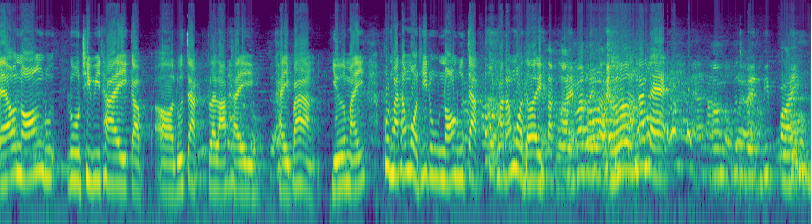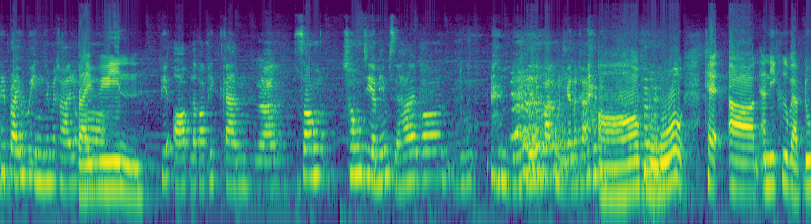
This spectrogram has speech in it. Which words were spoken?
แล้วน้องดูดูทีวีไทยกับเอ่อรู้จักละลาไทยใครบ้าง เยอะไหมพูดมาทั้งหมดที่ดูน้องรู้จักพูดมาทั้งหมดเลย หลากหลายมากเลยค่ะเออนั่นแหละเอิ่มมันจะเป็นพี่ไบรท์พี่ไบรท์วินใช่ไหมคะแล้วไบก็รวินพี่ออฟแล้วก็พี่กันช่อง ช่องเจียมิมเสือห้าก็ดูดูเยอะมากเหมือนกันนะคะ อ๋อโหแค่อ่าอันนี้คือแบบดู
